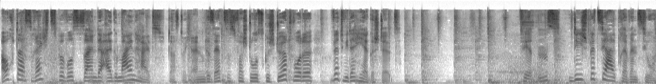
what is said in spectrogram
auch das Rechtsbewusstsein der Allgemeinheit, das durch einen Gesetzesverstoß gestört wurde, wird wiederhergestellt. Viertens, die Spezialprävention.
